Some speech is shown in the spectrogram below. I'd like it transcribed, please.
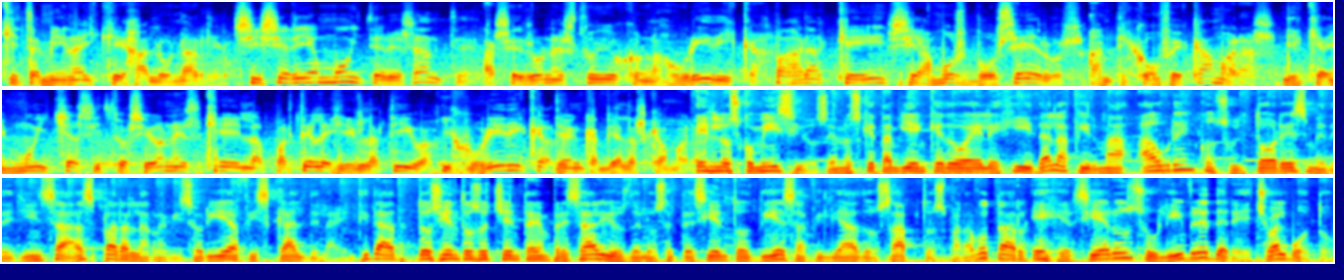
que también hay que jalonarlo. Sí sería muy interesante hacer un estudio con la jurídica para que seamos voceros anticonfecámaras de que hay muchas situaciones que en la parte legislativa y jurídica deben cambiar las cámaras. En los comicios en los que también quedó elegida la firma Auren Medellín SAS para la revisoría fiscal de la entidad, 280 empresarios de los 710 afiliados aptos para votar ejercieron su libre derecho al voto.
